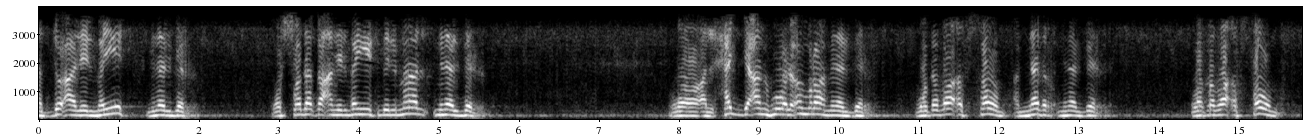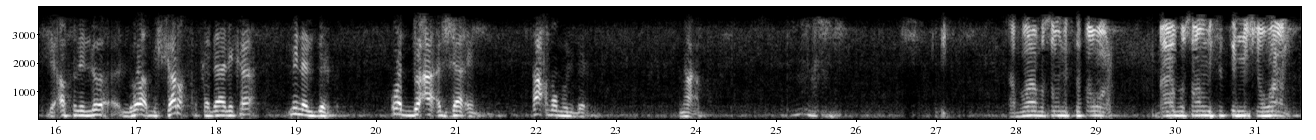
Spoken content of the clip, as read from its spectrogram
الدعاء للميت من البر والصدقة عن الميت بالمال من البر. والحج عنه والعمرة من البر وقضاء الصوم النذر من البر وقضاء الصوم بأصل اللواء بالشرع كذلك من البر والدعاء الدائم أعظم البر. نعم. أبواب صوم التطوع. باب صوم ست من شوال.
